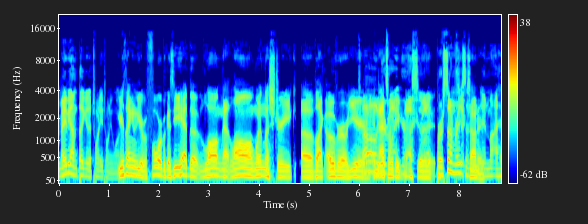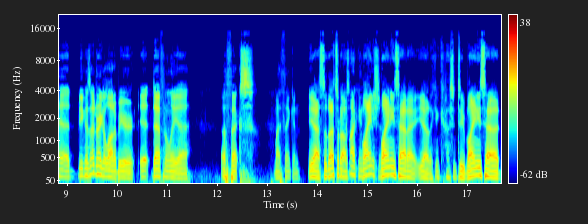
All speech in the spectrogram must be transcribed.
Maybe I'm thinking of 2021. You're thinking of the year before because he had the long that long winless streak of like over a year, Oh, and that's you're when he right, right, busted right. it. For some reason, in my head, because I drink a lot of beer, it definitely uh, affects my thinking. Yeah, so that's what I was. Blaney. Blaney's had a yeah the concussion too. Blaney's had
